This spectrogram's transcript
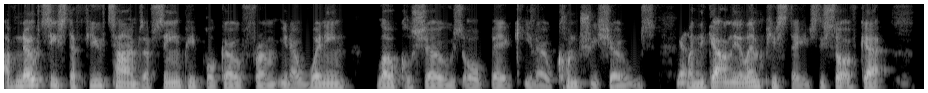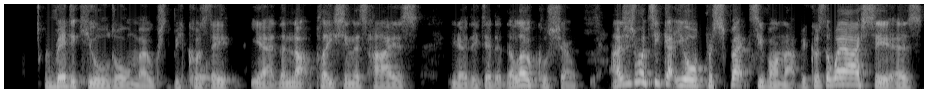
I've noticed a few times I've seen people go from you know winning local shows or big you know country shows yep. when they get on the Olympia stage they sort of get ridiculed almost because they yeah they're not placing as high as you know they did at the local show. I just want to get your perspective on that because the way I see it is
